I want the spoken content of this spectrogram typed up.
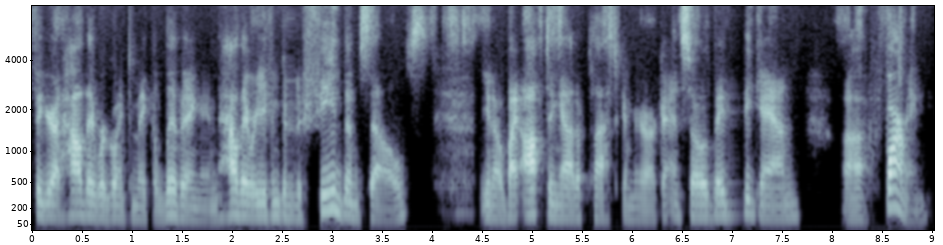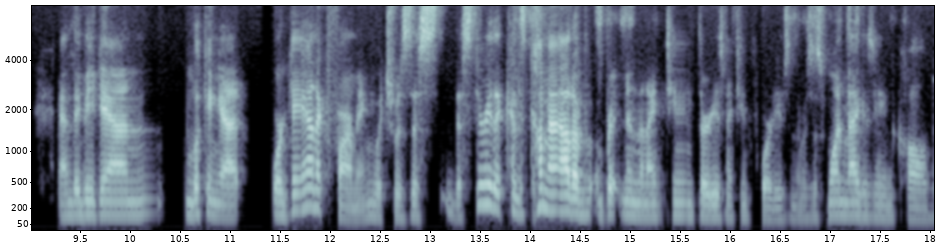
figure out how they were going to make a living and how they were even going to feed themselves, you know, by opting out of plastic America. And so they began uh, farming and they began looking at organic farming, which was this, this theory that had come out of Britain in the 1930s, 1940s. And there was this one magazine called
